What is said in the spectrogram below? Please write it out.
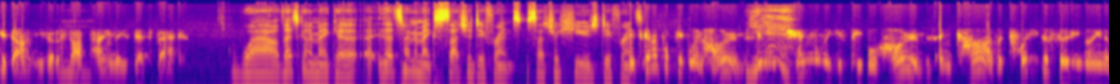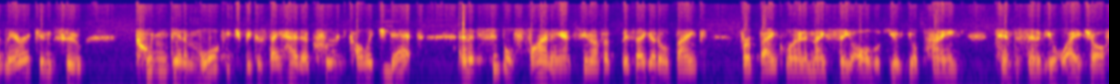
you're done. You've got to start mm. paying these debts back. Wow, that's going to make a that's going to make such a difference, such a huge difference. It's going to put people in homes. Yeah. It genuinely give people homes and cars. Like twenty to thirty million Americans who couldn't get a mortgage because they had accrued college debt. And it's simple finance. You know, if, a, if they go to a bank for a bank loan and they see, oh, look, you're, you're paying 10% of your wage off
